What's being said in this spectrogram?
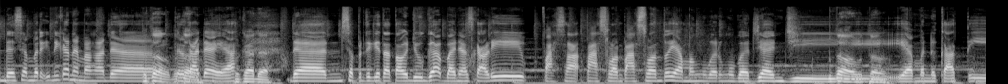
Desember ini kan emang ada Betul, betul. pilkada ya. Pilkada. Dan seperti kita tahu juga banyak sekali paslon-paslon tuh yang mengubar-ngubar janji, Betul, betul. yang mendekati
